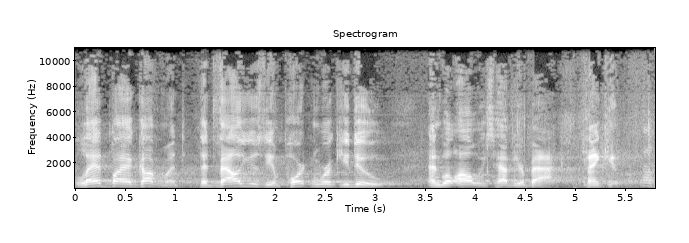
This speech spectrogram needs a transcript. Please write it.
led by a government that values the important work you do and will always have your back. Thank you. Well.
